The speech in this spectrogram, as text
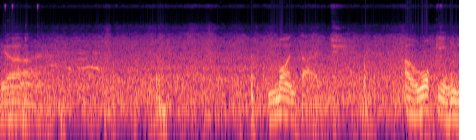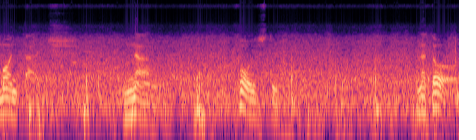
Ayan. Montage. A walking montage ng Falls 2 na to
